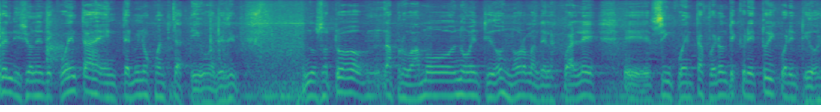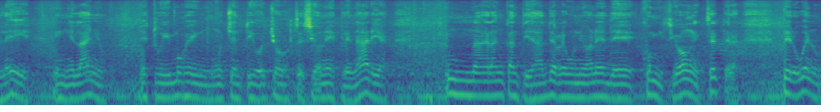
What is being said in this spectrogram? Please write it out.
rendiciones de cuentas en términos cuantitativos, es decir, nosotros aprobamos 92 normas, de las cuales 50 eh, fueron decretos y 42 leyes en el año. Estuvimos en 88 sesiones plenarias una gran cantidad de reuniones de comisión, etcétera. Pero bueno,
